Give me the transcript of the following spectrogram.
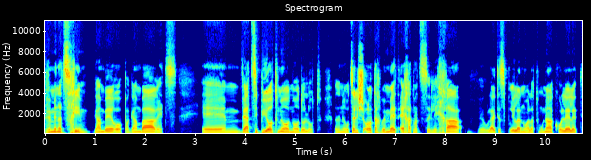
ומנצחים, גם באירופה, גם בארץ, אמ, והציפיות מאוד מאוד עולות. אז אני רוצה לשאול אותך באמת איך את מצליחה, ואולי תספרי לנו על התמונה הכוללת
